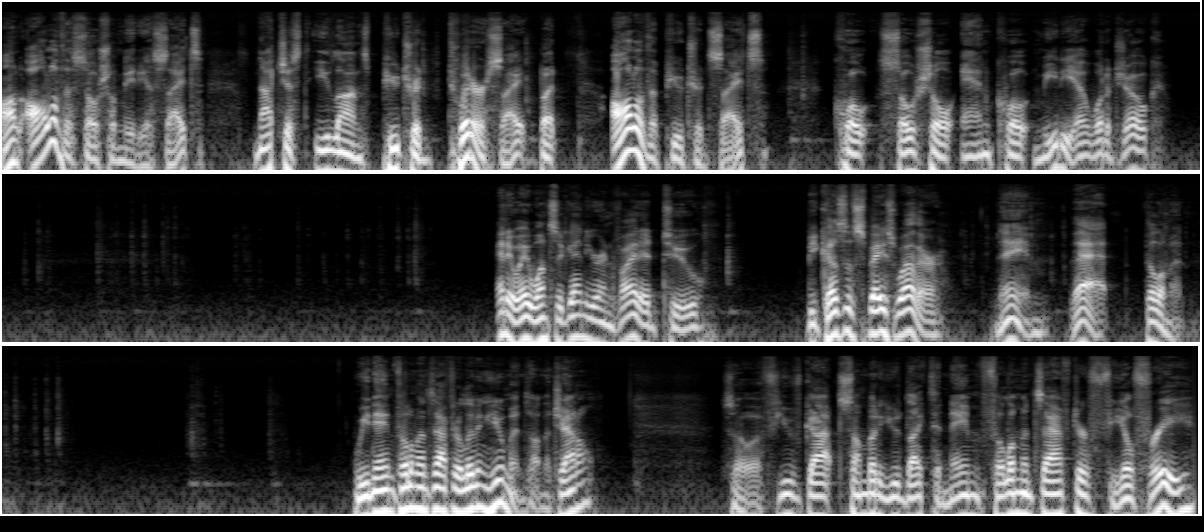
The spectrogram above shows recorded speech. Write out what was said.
on all of the social media sites, not just Elon's putrid Twitter site, but all of the putrid sites, quote, social and quote media. What a joke. Anyway, once again, you're invited to, because of space weather, name that filament. We name filaments after living humans on the channel. So if you've got somebody you'd like to name filaments after, feel free.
